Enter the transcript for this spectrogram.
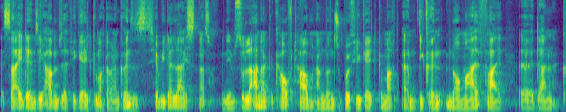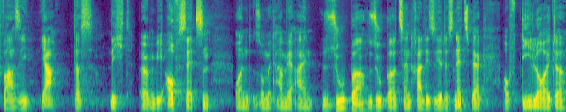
es sei denn, sie haben sehr viel Geld gemacht, aber dann können sie es sich ja wieder leisten. Also mit dem Solana gekauft haben und haben dann super viel Geld gemacht, ähm, die können im Normalfall äh, dann quasi ja das nicht irgendwie aufsetzen. Und somit haben wir ein super, super zentralisiertes Netzwerk auf die Leute,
